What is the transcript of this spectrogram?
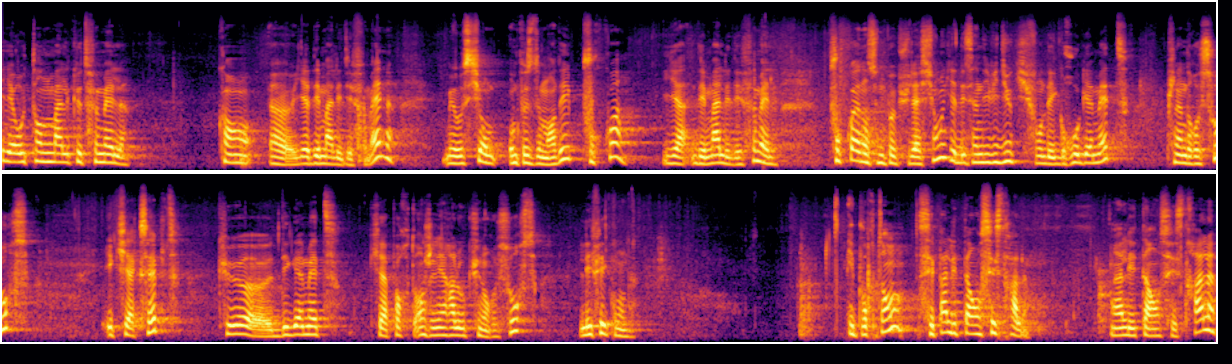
il y a autant de mâles que de femelles quand euh, il y a des mâles et des femelles, mais aussi on, peut se demander pourquoi il y a des mâles et des femelles. Pourquoi dans une population il y a des individus qui font des gros gamètes pleins de ressources et qui acceptent que euh, des gamètes qui apportent en général aucune ressource les fécondent. Et pourtant, ce n'est pas l'état ancestral. Hein, l'état ancestral,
